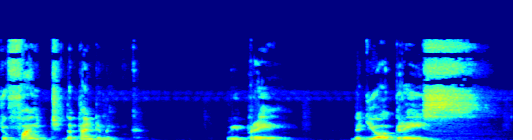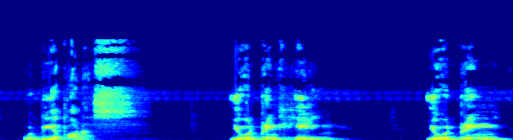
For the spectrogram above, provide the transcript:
to fight the pandemic, we pray that your grace would be upon us. You would bring healing. You would bring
